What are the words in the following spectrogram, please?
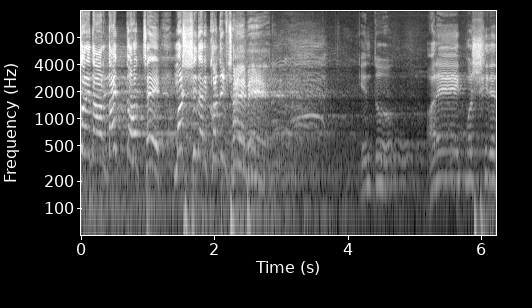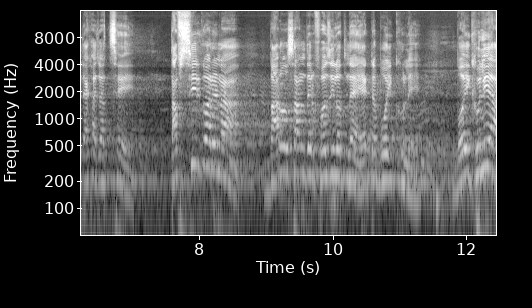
করে দেওয়ার দায়িত্ব হচ্ছে মসজিদের খতিব সাহেবের। কিন্তু অনেক মসজিদে দেখা যাচ্ছে, তাফসির করে না, বারো চান্দের ফজিলত নেয়, একটা বই খুলে। বই খুলিয়া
